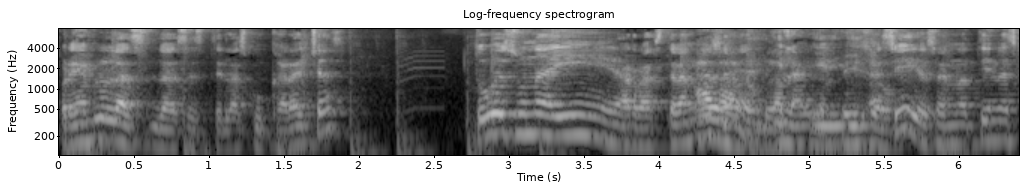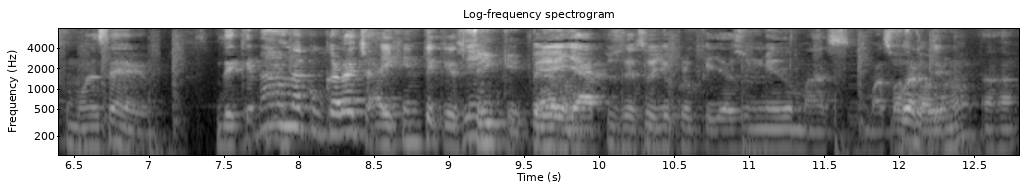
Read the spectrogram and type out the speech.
Por ejemplo, las, las, este, las cucarachas. Tú ves una ahí arrastrándose Ah, la- y, la- y- la y así, o sea, no tienes como ese de que no, una cucaracha. Hay gente que sí, Sí, que pero claro. ya, pues eso yo creo que ya es un miedo más, más, Más fuerte, cabrón. ¿no? Ajá.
